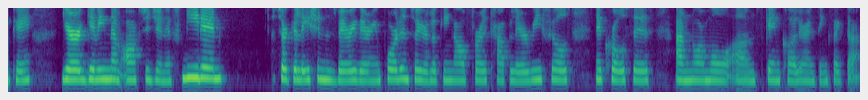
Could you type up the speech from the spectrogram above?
Okay, you're giving them oxygen if needed. Circulation is very, very important. So you're looking out for capillary refills, necrosis, abnormal um, skin color, and things like that.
